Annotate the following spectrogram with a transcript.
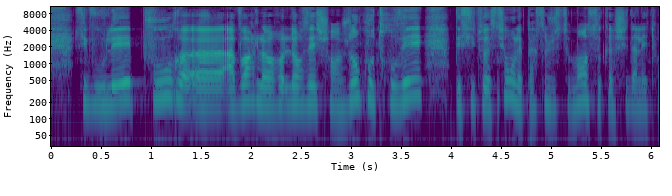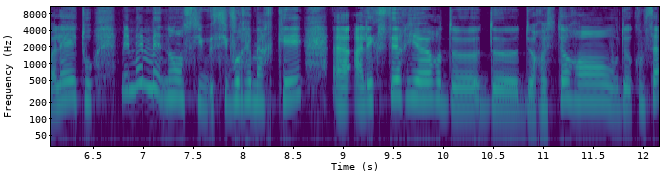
si vous voulez, pour euh, avoir leurs échanges. Donc on trouvait des situations où les personnes justement se cachaient dans les toilettes. Ou... Mais même maintenant, si, vous remarquez, à l'extérieur de, de, de restaurants ou de comme ça,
